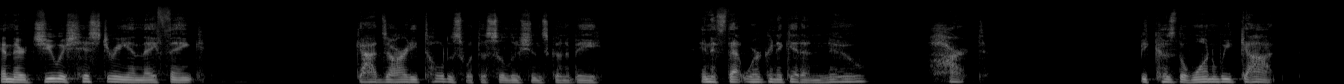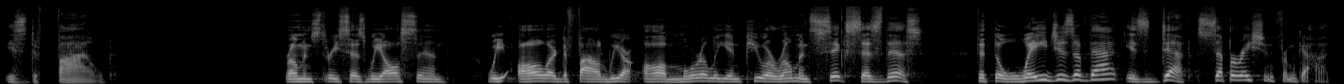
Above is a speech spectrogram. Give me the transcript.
and their Jewish history, and they think, God's already told us what the solution's going to be. And it's that we're going to get a new heart because the one we got is defiled. Romans 3 says we all sin. We all are defiled. We are all morally impure. Romans 6 says this that the wages of that is death, separation from God.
